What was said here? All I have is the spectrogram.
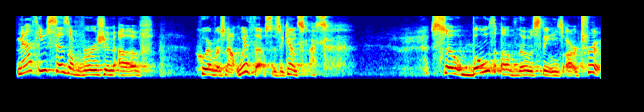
Matthew says a version of whoever's not with us is against us. So both of those things are true.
